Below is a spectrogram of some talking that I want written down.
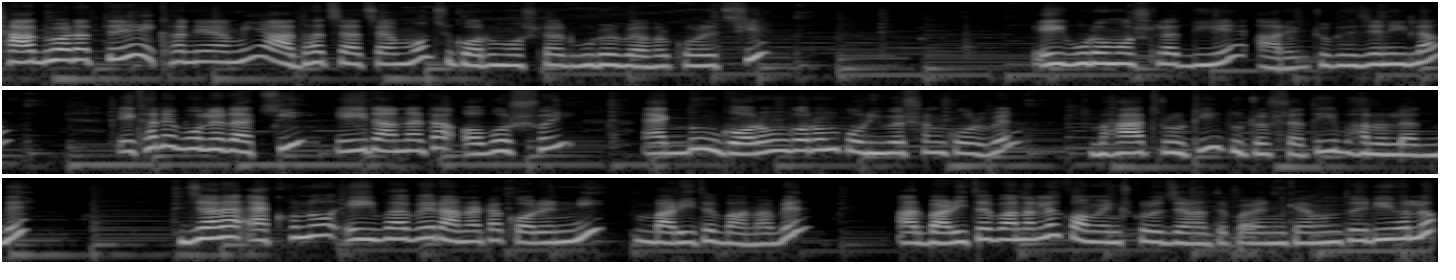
স্বাদ বাড়াতে এখানে আমি আধা চা চামচ গরম মশলার গুঁড়োর ব্যবহার করেছি। এই গুঁড়ো মশলা দিয়ে আর একটু ভেজে নিলাম। এখানে বলে রাখি, এই রান্নাটা অবশ্যই একদম গরম গরম পরিবেশন করবেন। ভাত, রুটি দুটোর সাথেই ভালো লাগবে। যারা এখনও এইভাবে রান্নাটা করেননি, বাড়িতে বানাবেন। আর বাড়িতে বানালে কমেন্ট করে জানাতে পারেন কেমন তৈরি হলো।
